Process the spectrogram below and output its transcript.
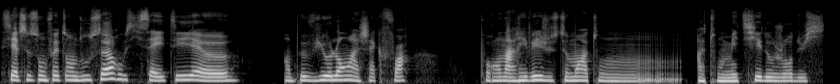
si elles se sont faites en douceur ou si ça a été un peu violent à chaque fois pour en arriver justement à ton, à ton métier d'aujourd'hui?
